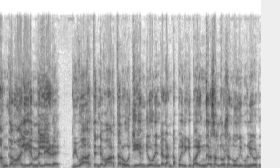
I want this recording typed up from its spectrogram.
അങ്കമാലി എം എൽ എയുടെ വിവാഹത്തിന്റെ വാർത്ത റോജി എം ജോണിന്റെ കണ്ടപ്പോൾ എനിക്ക് ഭയങ്കര സന്തോഷം തോന്നി പുള്ളിയോട്.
